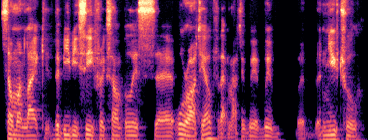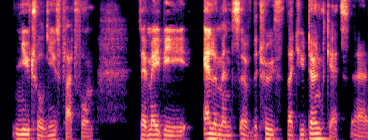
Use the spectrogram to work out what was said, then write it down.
someone like the BBC, for example, is uh, or RTL for that matter, we're we're a neutral neutral news platform. There may be elements of the truth that you don't get uh,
